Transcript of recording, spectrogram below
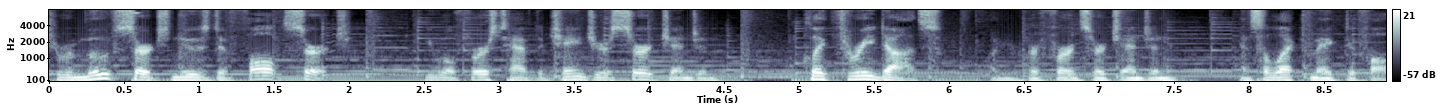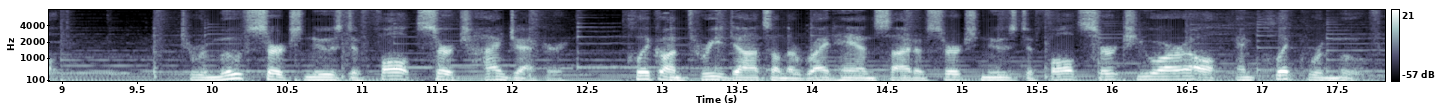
To remove Search News Default Search, you will first have to change your search engine. Click three dots on your preferred search engine and select Make Default. To remove Search News Default Search Hijacker, Click on three dots on the right-hand side of Search News default search URL and click Remove.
